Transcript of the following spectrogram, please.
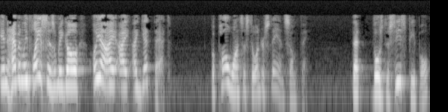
in heavenly places. And we go, oh, yeah, I, I, I get that. But Paul wants us to understand something that those deceased people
